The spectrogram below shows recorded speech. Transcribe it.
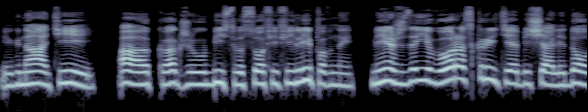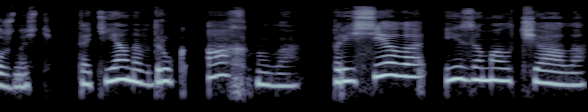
Игнатий, а как же убийство Софьи Филипповны? Мне ж за его раскрытие обещали должность. Татьяна вдруг ахнула, присела и замолчала.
